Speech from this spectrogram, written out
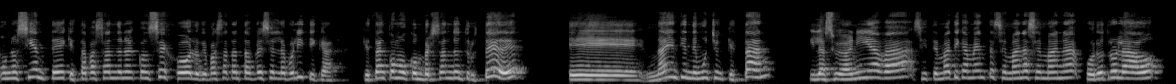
uno siente que está pasando en el Consejo lo que pasa tantas veces en la política, que están como conversando entre ustedes, nadie entiende mucho en qué están, y la ciudadanía va sistemáticamente, semana a semana, por otro lado,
